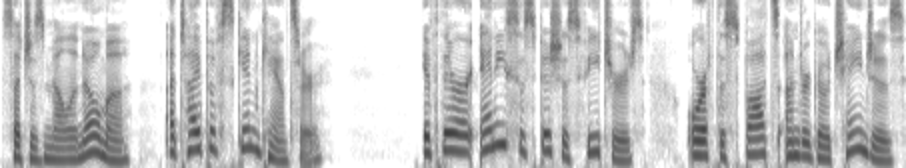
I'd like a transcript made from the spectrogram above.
such as melanoma, a type of skin cancer. If there are any suspicious features, or if the spots undergo changes,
